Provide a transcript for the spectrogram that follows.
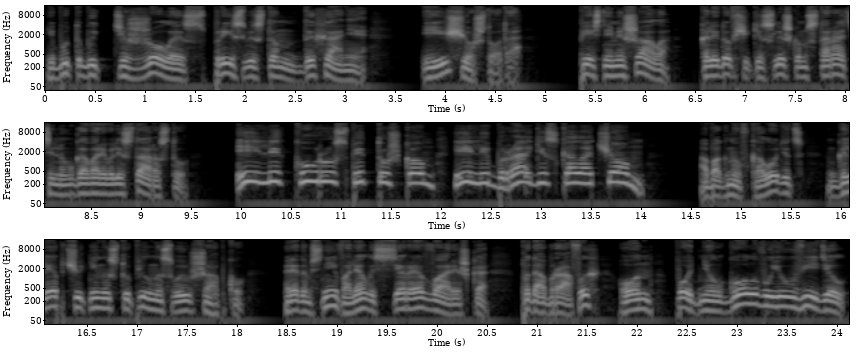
и будто бы тяжелое с присвистом дыхание. И еще что-то. Песня мешала. Каледовщики слишком старательно уговаривали старосту. «Или куру с петушком, или браги с калачом!» Обогнув колодец, Глеб чуть не наступил на свою шапку. Рядом с ней валялась серая варежка. Подобрав их, он поднял голову и увидел...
